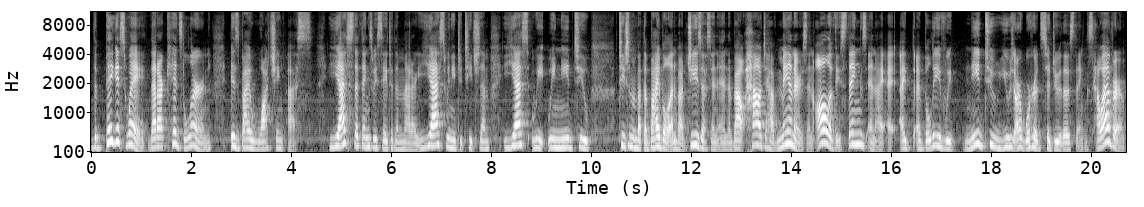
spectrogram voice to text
the biggest way that our kids learn is by watching us. Yes, the things we say to them matter. Yes, we need to teach them. Yes, we, we need to teach them about the Bible and about Jesus and, and about how to have manners and all of these things. And I, I, I believe we need to use our words to do those things. However,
